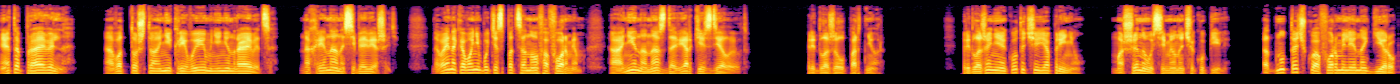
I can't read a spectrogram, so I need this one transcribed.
«Это правильно. А вот то, что они кривые, мне не нравится. Нахрена на себя вешать? Давай на кого-нибудь из пацанов оформим, а они на нас доверки сделают», — предложил партнер. Предложение Котыча я принял. Машины у Семёныча купили. Одну тачку оформили на Геру,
